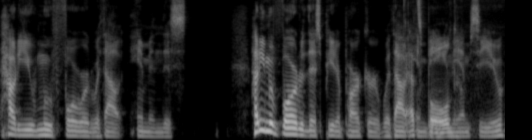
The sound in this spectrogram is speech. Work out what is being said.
how do you move forward without him in this. How do you move forward with this Peter Parker without That's him being in the MCU?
